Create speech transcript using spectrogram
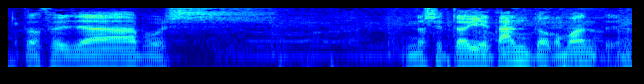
Entonces ya, pues, no se te oye tanto como antes, ¿no?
